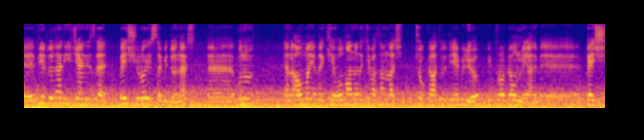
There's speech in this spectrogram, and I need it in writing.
E, bir döner yiyeceğinizde 5 euro ise bir döner. E, bunu yani Almanya'daki, Hollanda'daki vatandaş çok rahat ödeyebiliyor. Bir problem olmuyor yani e, 5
